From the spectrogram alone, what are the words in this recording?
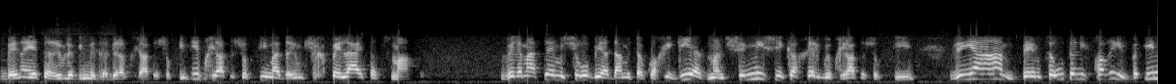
בין היתר יריב לוין מדבר על בחירת השופטים. אם בחירת השופטים עד היום שכפלה את עצמה, ולמעשה הם השאירו בידם את הכוח. הגיע הזמן שמי שיקח חלק בבחירת השופטים, זה יהיה העם, באמצעות הנבחרים. ואם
